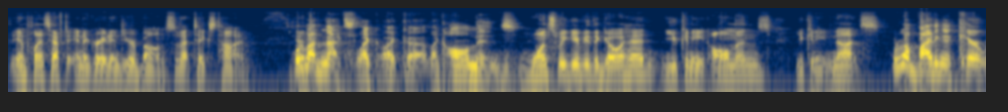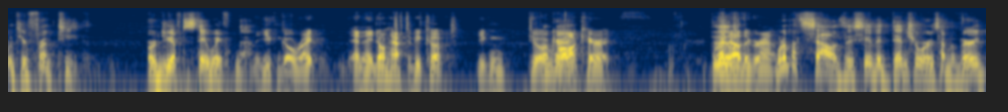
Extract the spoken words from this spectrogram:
the implants have to integrate into your bones, so that takes time. What about nuts, like like uh, like almonds? Once we give you the go ahead, you can eat almonds. You can eat nuts. What about biting a carrot with your front teeth? Or do you have to stay away from that? You can go right, and they don't have to be cooked. You can do a Okay. raw carrot Do right they- out of the ground. What about salads? They say that denture wearers have a very,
